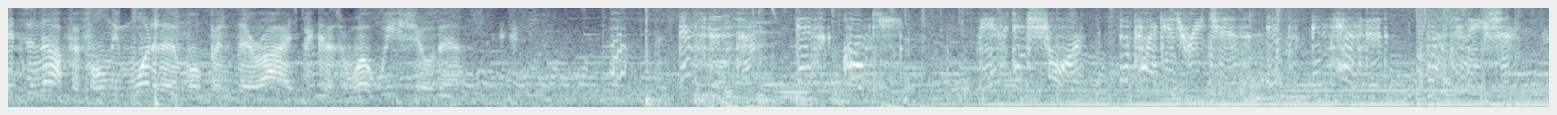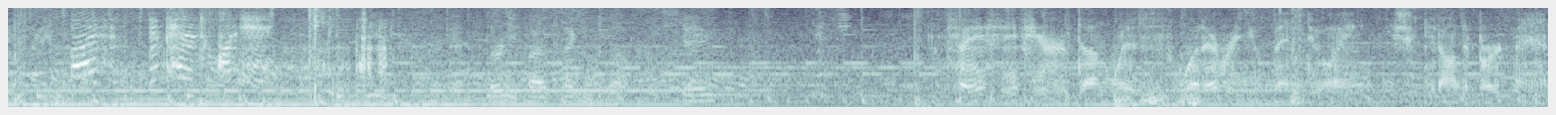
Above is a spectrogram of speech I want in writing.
It's enough if only one of them opens their eyes because of what we show them. This system is clunky. Please ensure the package reaches depend on it. Got 35 seconds left. Okay. Faith, if you're done with whatever you've been doing, you should get on to Birdman.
